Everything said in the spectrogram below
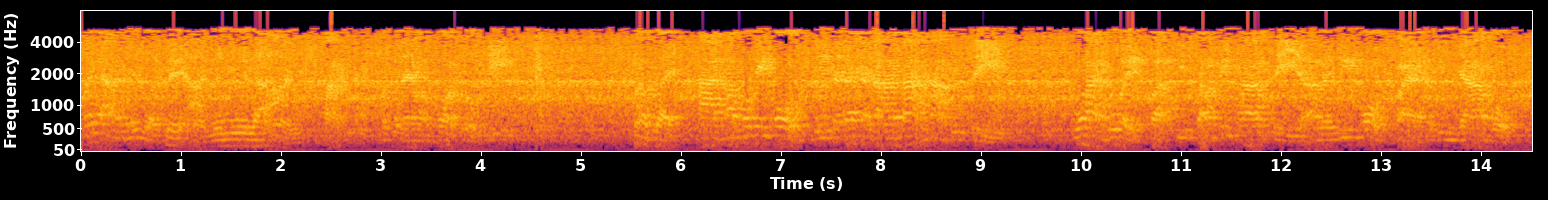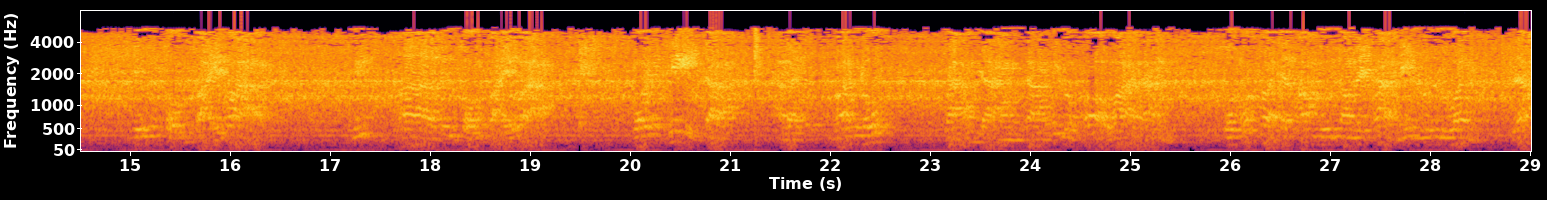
ไม่อ่านเลยเหรอไม่อ่านไม่มีเวลาอ่านมันแสดงว่าพ่อโชคดีต่อไปอ่านธรรมวิโมกคือจะได้กระดานหน้าห้าสิบสี่ว่าด้วยปฏิสัมพิทาสี่อะไรวิโมกแปดปัญญาหกจึงสงสัยว่า วิอ่าจึงสงสัยว่าคนที่จะอะไรบรรลุสามอย่างตามที่หลวงพ่อว่านั้นสมมติว่าจะทำบุญในชาตินี้ล้วนๆและอ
